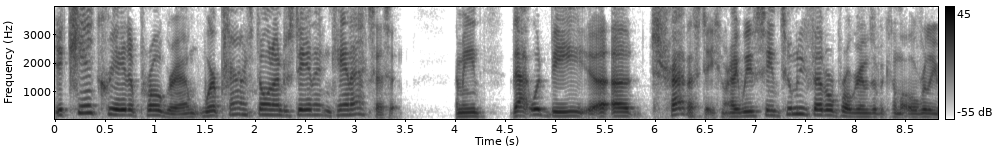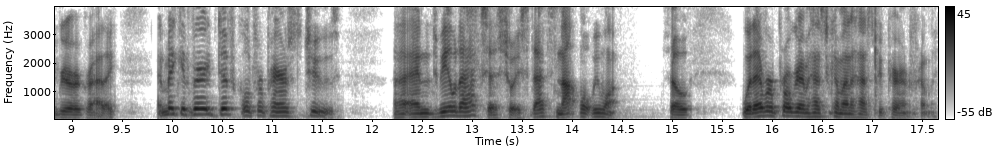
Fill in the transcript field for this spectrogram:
you can't create a program where parents don't understand it and can't access it. I mean, that would be a, a travesty, right? We've seen too many federal programs that become overly bureaucratic and make it very difficult for parents to choose uh, and to be able to access choice. That's not what we want. So, whatever program has to come out, it has to be parent friendly.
